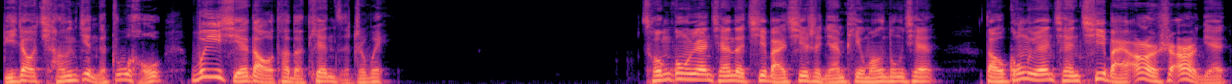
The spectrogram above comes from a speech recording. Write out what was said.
比较强劲的诸侯，威胁到他的天子之位。从公元前的七百七十年平王东迁到公元前七百二十二年，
